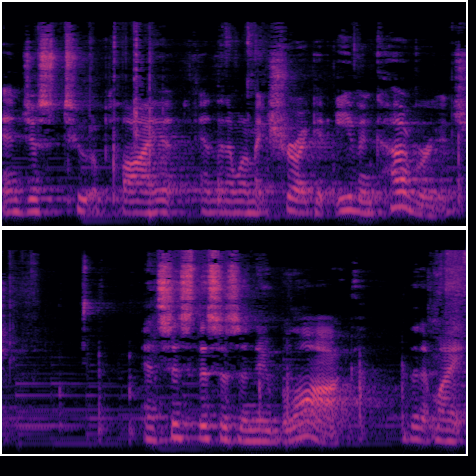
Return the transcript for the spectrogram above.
and just to apply it. And then I wanna make sure I get even coverage. And since this is a new block, then it might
